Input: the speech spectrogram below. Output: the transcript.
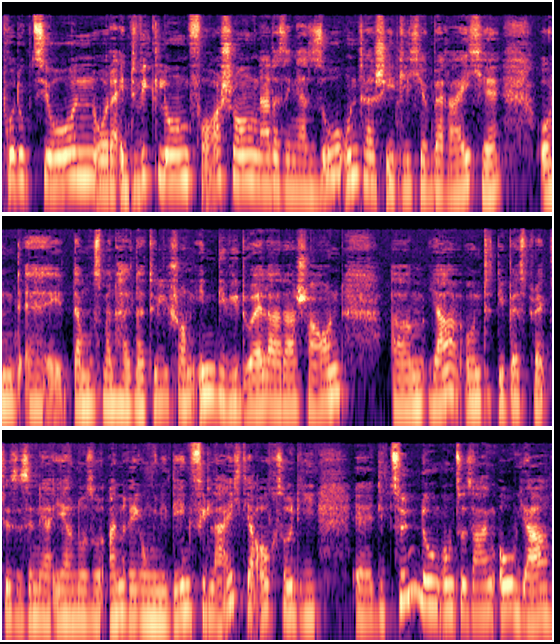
Produktion oder Entwicklung, Forschung. Na, das sind ja so unterschiedliche Bereiche Bereiche und äh, da muss man halt natürlich schon individueller da schauen. Ähm, ja, und die Best Practices sind ja eher nur so Anregungen, Ideen, vielleicht ja auch so die, äh, die Zündung, um zu sagen, oh ja,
